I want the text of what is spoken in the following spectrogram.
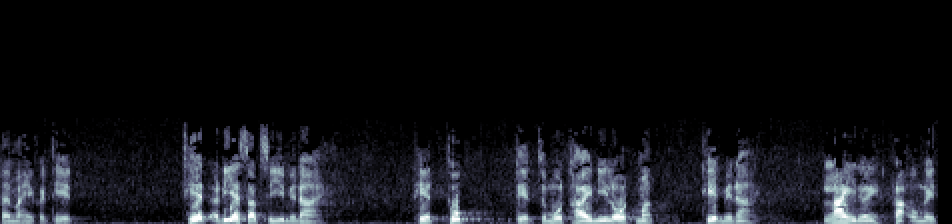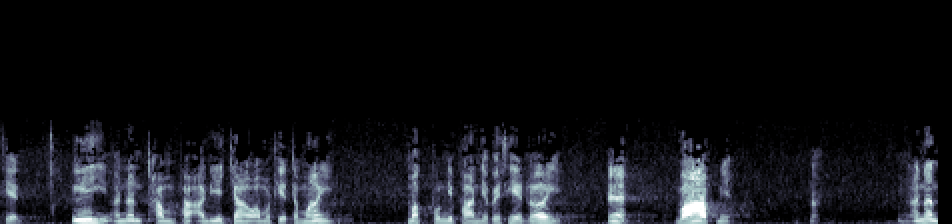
ท่านมาให้กระเทศ เทศอริยสัจสี่ไม่ได้ เทศทุกเทศสมุทัยนิโรธมักเทศไม่ได้ ไล่เลย พระองค์ในเทศอีอันนั้นทำพระอริยเจ้าเอามาเทศทำไมมักผลนิพพานอย่าไปเทศเลยเนี่ย บาปเนี่ยอันนั้น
